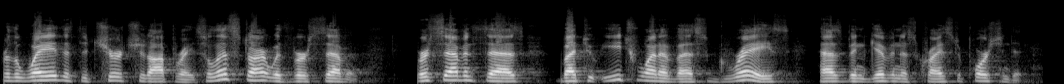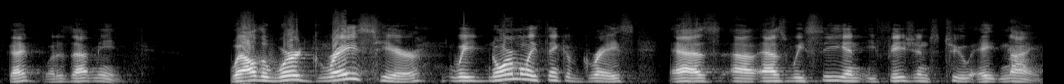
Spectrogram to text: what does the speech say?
for the way that the church should operate. So let's start with verse 7. Verse 7 says, But to each one of us grace has been given as Christ apportioned it. Okay, what does that mean? Well, the word grace here, we normally think of grace as, uh, as we see in Ephesians 2 8 9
